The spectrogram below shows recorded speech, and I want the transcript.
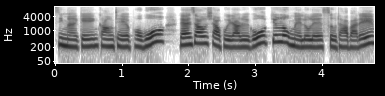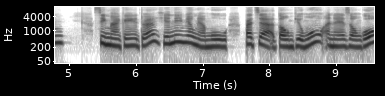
စီမံကိန်းကောင်းတဲ့ဖို့ဖို့လမ်းကြောင်းရှာဖွေတာတွေကိုပြုလုပ်မယ်လို့လည်းဆိုထားပါတယ်။ စီမံကိန်းအတွက်ယင်းနှိမ့်မြုပ်နှံမှုဘတ်ဂျက်အသုံးပြုမှုအ ਨੇ ဆုံးကို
